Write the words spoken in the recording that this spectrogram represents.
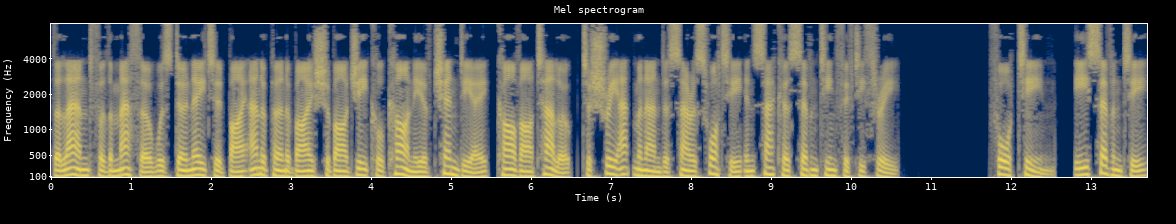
The land for the matha was donated by Annapurnabai Shibaji Kulkarni of Chendiye, Karwar Taluk to Sri Atmananda Saraswati in Saka 1753. 14. E70,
